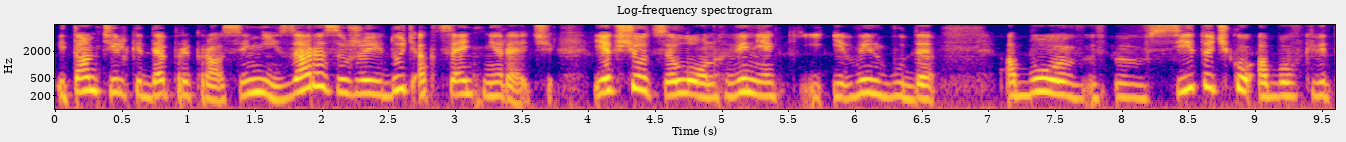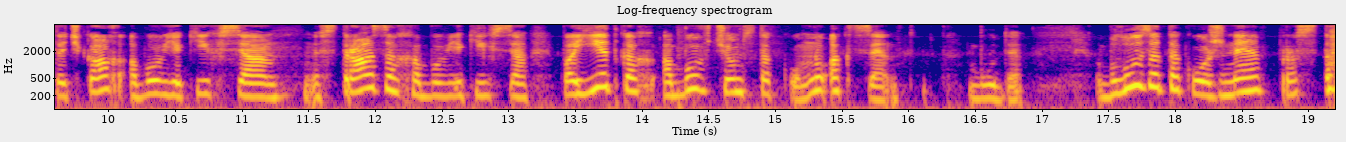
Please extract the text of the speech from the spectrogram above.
і там тільки де прикраси. Ні, зараз вже йдуть акцентні речі. Якщо це лонг, він, як, він буде або в, сіточку, або в квіточках, або в якихось стразах, або в якихось паєтках, або в чомусь такому. Ну, акцент буде. Блуза також не проста,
